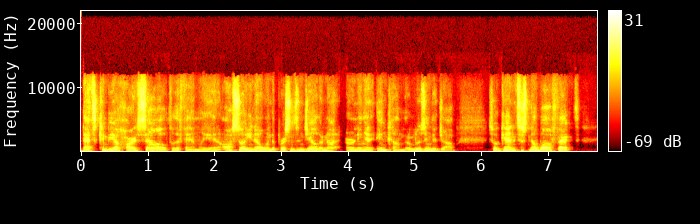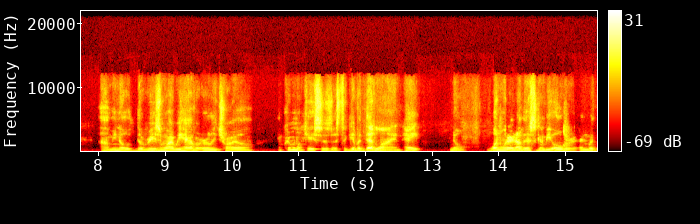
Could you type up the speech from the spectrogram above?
that can be a hard sell to the family. And also, you know, when the person's in jail, they're not earning an income, they're losing their job. So again, it's a snowball effect. Um, you know, the reason why we have an early trial in criminal cases is to give a deadline. Hey, you know, one way or another, this is going to be over. And with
